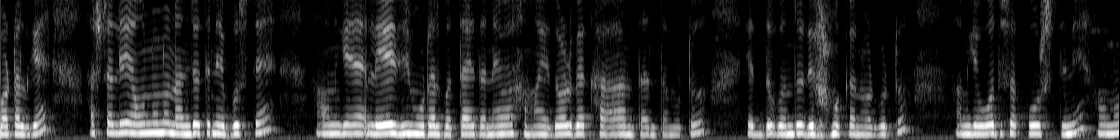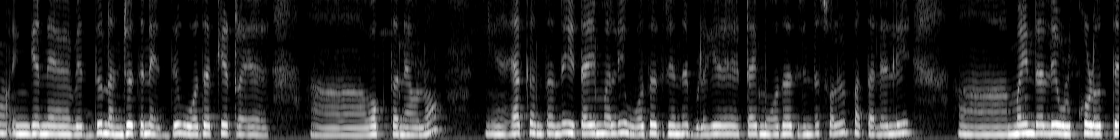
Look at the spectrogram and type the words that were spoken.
ಬಾಟಲ್ಗೆ ಅಷ್ಟರಲ್ಲಿ ಅವನು ನನ್ನ ಜೊತೆನೇ ಎಬ್ಬಿಸ್ದೆ. ಅವನಿಗೆ ಲೇಜಿ ಮೂಡಲ್ಲಿ ಬರ್ತಾ ಇದ್ದಾನೆ. ಅಮ್ಮ ಎದ್ದೊಳ್ಬೇಕಾ ಅಂತ ಅಂತಂದ್ಬಿಟ್ಟು ಎದ್ದು ಬಂದು ದೇವ್ರ ಮುಖ ನೋಡಿಬಿಟ್ಟು ಅವನಿಗೆ ಓದಿಸ ಕೂರಿಸ್ತೀನಿ. ಅವನು ಹಿಂಗೇ ಎದ್ದು ನನ್ನ ಜೊತೆನೇ ಎದ್ದು ಓದೋಕ್ಕೆ ಟ್ರೈ ಹೋಗ್ತಾನೆ ಅವನು. ಯಾಕಂತಂದರೆ ಈ ಟೈಮಲ್ಲಿ ಓದೋದ್ರಿಂದ, ಬೆಳಗ್ಗೆ ಟೈಮ್ ಓದೋದ್ರಿಂದ ಸ್ವಲ್ಪ ತಲೆಯಲ್ಲಿ ಮೈಂಡಲ್ಲಿ ಉಳ್ಕೊಳ್ಳುತ್ತೆ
